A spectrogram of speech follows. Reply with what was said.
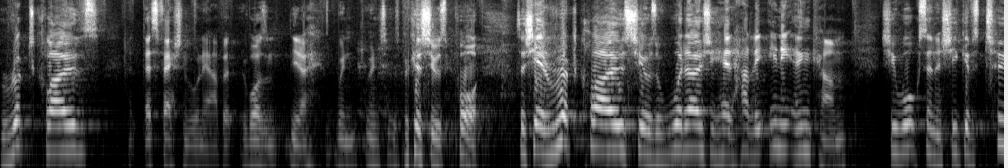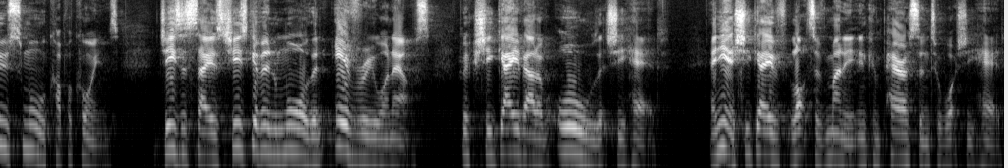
ripped clothes. That's fashionable now, but it wasn't, you know, when, when it was because she was poor. So she had ripped clothes, she was a widow, she had hardly any income, she walks in and she gives two small copper coins. Jesus says she's given more than everyone else because she gave out of all that she had. And yes, she gave lots of money in comparison to what she had.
